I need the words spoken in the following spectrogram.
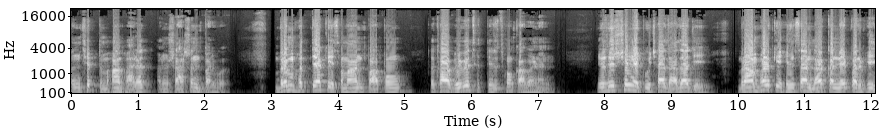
संक्षिप्त महाभारत अनुशासन पर्व। ब्रह्म हत्या के समान पापों तथा विविध तीर्थों का वर्णन। युधिष्ठिर ने पूछा, दादाजी, ब्राह्मण की हिंसा न करने पर भी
